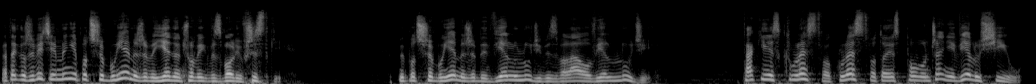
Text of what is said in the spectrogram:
Dlatego, że wiecie, my nie potrzebujemy, żeby jeden człowiek wyzwolił wszystkich. My potrzebujemy, żeby wielu ludzi wyzwalało wielu ludzi. Takie jest królestwo. Królestwo to jest połączenie wielu sił,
